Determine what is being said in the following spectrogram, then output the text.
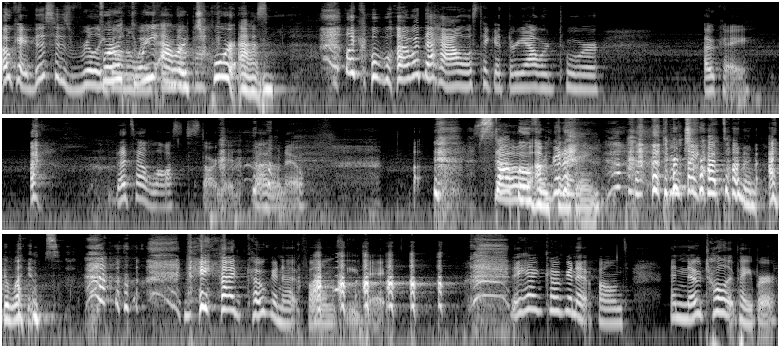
Okay, this is really For a gone away three-hour tour, M. like why would the house take a three hour tour okay that's how lost started i don't know Stop So, I'm gonna- overthinking. They're trapped on an island. they had coconut phones ej they had coconut phones and no toilet paper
